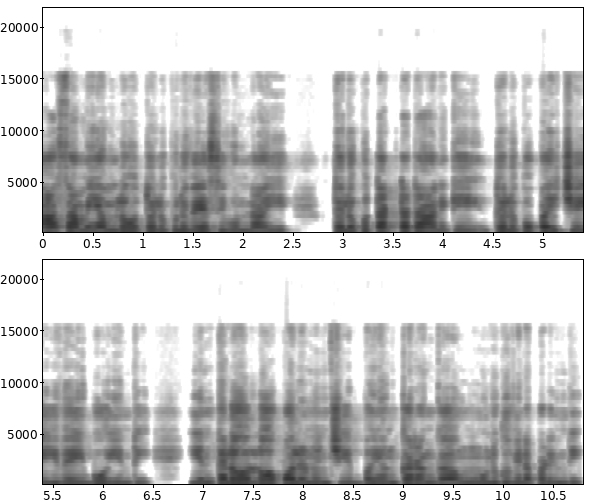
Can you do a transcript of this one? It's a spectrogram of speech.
ఆ సమయంలో తలుపులు వేసి ఉన్నాయి. తలుపు తట్టటానికి తలుపుపై చేయి వేయబోయింది. ఇంతలో లోపల నుంచి భయంకరంగా మూలుగు వినపడింది.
